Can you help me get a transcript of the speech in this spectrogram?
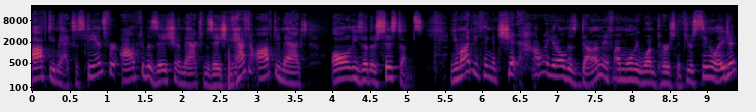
Optimax. It stands for optimization and maximization. You have to Optimax all these other systems. And you might be thinking, shit, how do I get all this done if I'm only one person? If you're a single agent,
